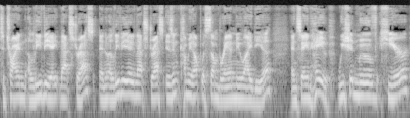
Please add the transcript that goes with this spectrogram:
to try and alleviate that stress. And alleviating that stress isn't coming up with some brand new idea and saying hey we should move here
